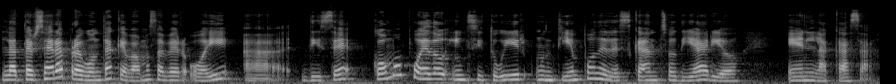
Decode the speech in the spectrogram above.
La tercera pregunta que vamos a ver hoy uh, dice, ¿cómo puedo instituir un tiempo de descanso diario en la casa?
